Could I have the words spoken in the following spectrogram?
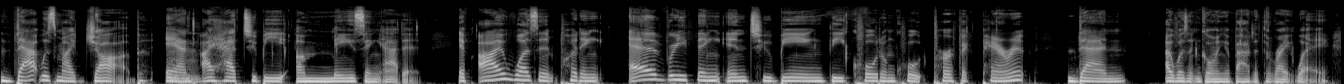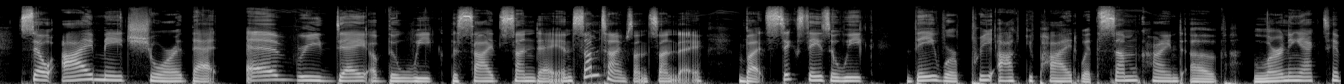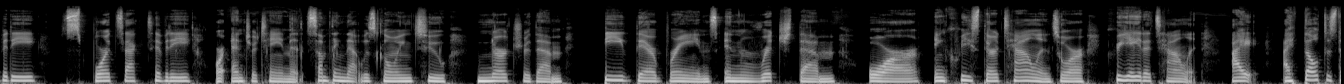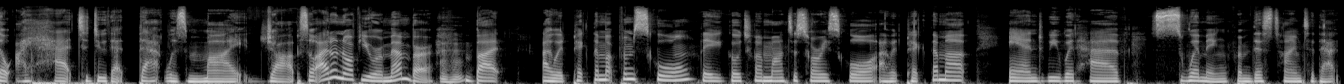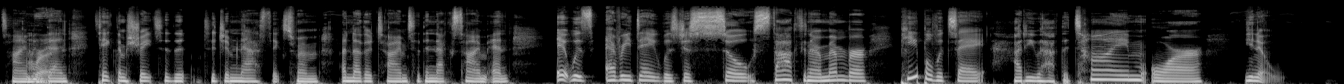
that was my job and mm-hmm. I had to be amazing at it. If I wasn't putting everything into being the quote unquote perfect parent, then I wasn't going about it the right way. So I made sure that every day of the week besides Sunday and sometimes on Sunday, but six days a week, they were preoccupied with some kind of learning activity, sports activity, or entertainment, something that was going to nurture them, feed their brains, enrich them, or increase their talents or create a talent. I I felt as though I had to do that. That was my job. So I don't know if you remember, mm-hmm. but I would pick them up from school. They go to a Montessori school. I would pick them up and we would have swimming from this time to that time right. and then take them straight to the to gymnastics from another time to the next time and it was every day was just so stocked and i remember people would say how do you have the time or you know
